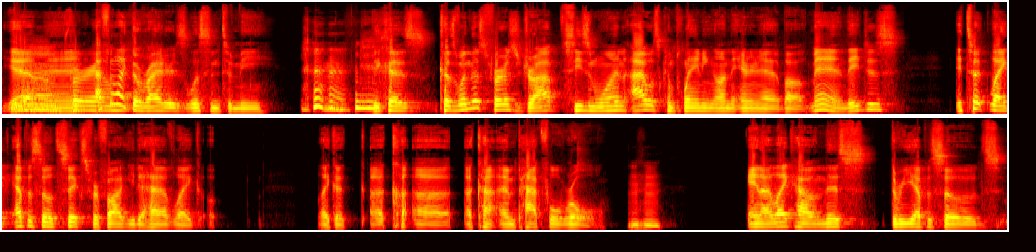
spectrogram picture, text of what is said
Yeah, Yeah, man. for real. I feel like the writers listened to me Mm-hmm. because because when this first dropped, season one, I was complaining on the internet about man, they just it took like episode six for Foggy to have like like a a co- a, a impactful role, Mhm. and I like how in this three episodes,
